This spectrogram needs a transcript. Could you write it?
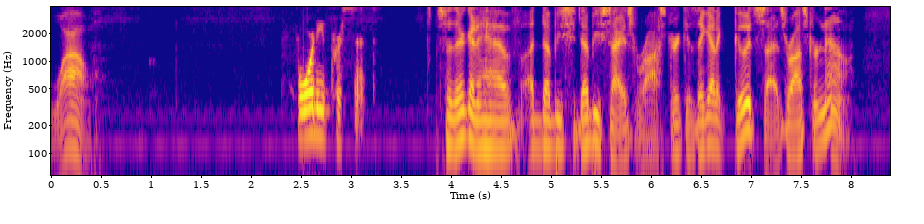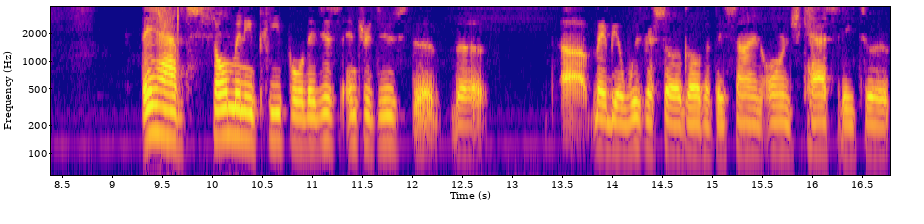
wow. 40%. So they're going to have a WCW sized roster because they got a good sized roster now. They have so many people. They just introduced the the uh, maybe a week or so ago that they signed Orange Cassidy to a,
